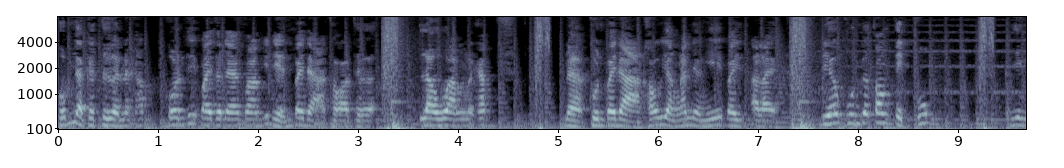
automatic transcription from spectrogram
ผมอยากจะเตือนนะครับ คนที่ไปแสดงความคิดเห็นไปด่าทอเธอระวังนะครับนะคุณไปด่าเขาอย่างนั้นอย่างนี้ไปอะไร เดี๋ยวคุณก็ต้องติดคุกยิ่ง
